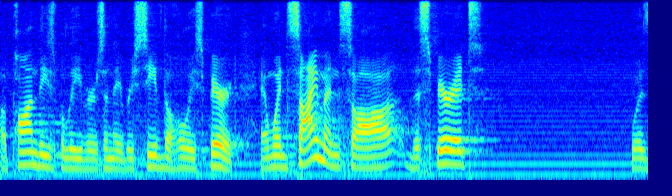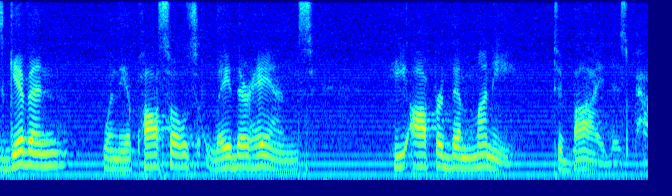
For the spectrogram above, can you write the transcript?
upon these believers, and they received the Holy Spirit. And when Simon saw the Spirit was given when the apostles laid their hands, he offered them money to buy this power.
